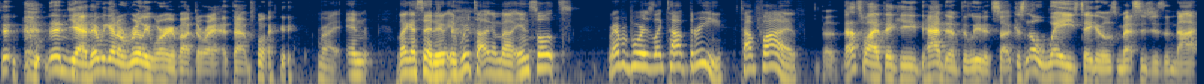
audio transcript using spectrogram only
then, yeah, then we gotta really worry about Durant at that point. right. And like I said, if, if we're talking about insults, Rappaport is like top three, top five. That's why I think he had to have deleted some because no way he's taking those messages and not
